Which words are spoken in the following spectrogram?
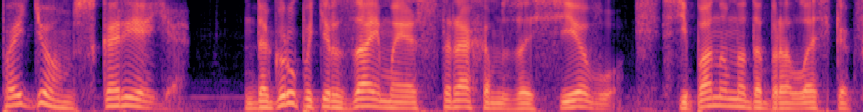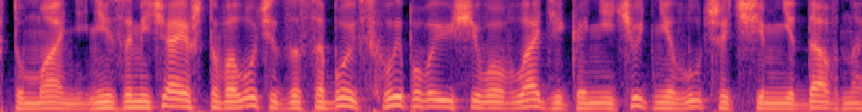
Пойдем скорее. До группы, терзаемая страхом за Севу, Степановна добралась как в тумане, не замечая, что волочит за собой всхлыпывающего Владика ничуть не лучше, чем недавно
